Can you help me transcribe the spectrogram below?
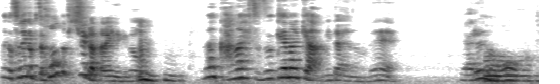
なんかそれが別に本当に聞きたかったらいいんだけど、うんうんなんか話し続けなきゃみたいなので、やるのをうん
